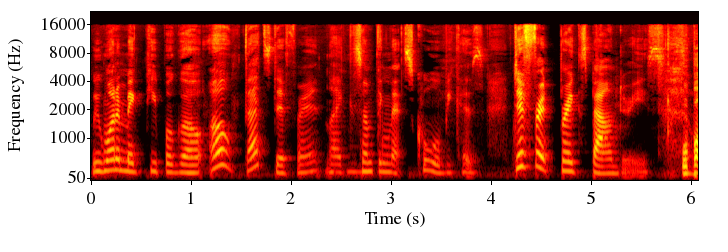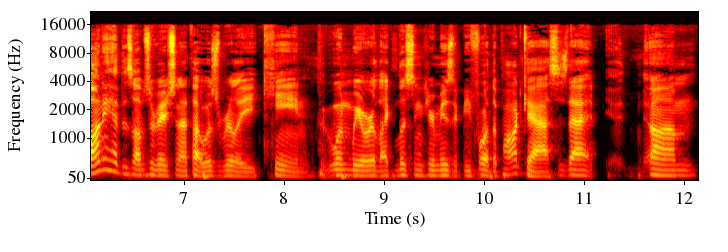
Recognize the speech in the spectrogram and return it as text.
we want to make people go, oh, that's different, like mm-hmm. something that's cool because different breaks boundaries. Well, Bonnie had this observation I thought was really keen when we were like listening to your music before the podcast. Is that um,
